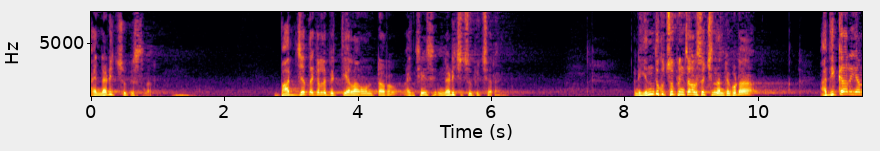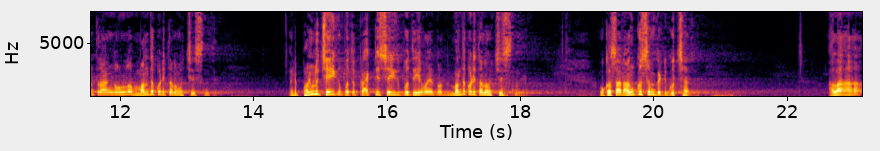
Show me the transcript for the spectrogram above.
ఆయన నడిచి చూపిస్తున్నారు. బాధ్యత గల వ్యక్తి ఎలా ఉంటారో ఆయన చేసి నడిచి చూపించారు ఆయన. అంటే ఎందుకు చూపించాల్సి వచ్చిందంటే కూడా అధికార యంత్రాంగంలో మందకొడితనం వచ్చేసింది. అంటే పనులు చేయకపోతే ప్రాక్టీస్ చేయకపోతే ఏమైపోతుంది మందకొడితనం వచ్చేసింది. ఒకసారి అంకుశం పెట్టి గుచ్చాలి. అలా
